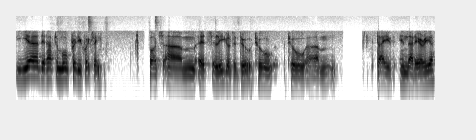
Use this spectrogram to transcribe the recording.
Yeah, they'd have to move pretty quickly, but um, it's illegal to do to to um, dive in that area.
